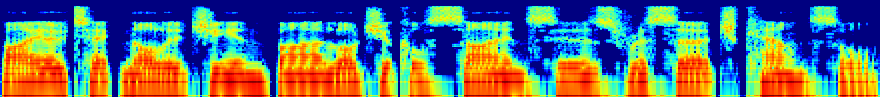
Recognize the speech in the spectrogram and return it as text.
Biotechnology and Biological Sciences Research Council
